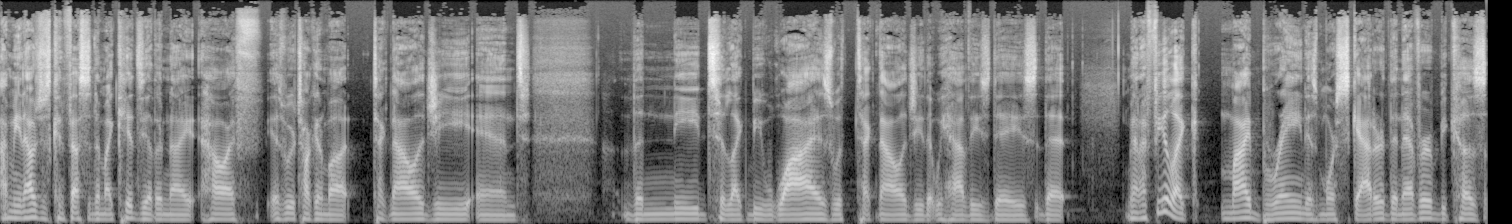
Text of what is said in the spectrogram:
I mean, I was just confessing to my kids the other night how I, as we were talking about technology and the need to like be wise with technology that we have these days. That man, I feel like my brain is more scattered than ever because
